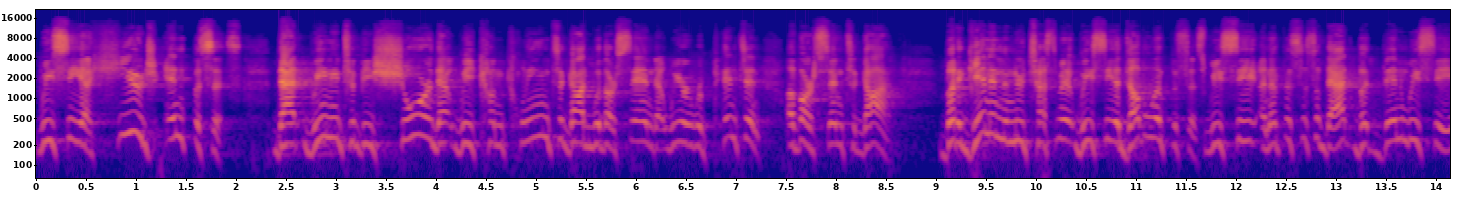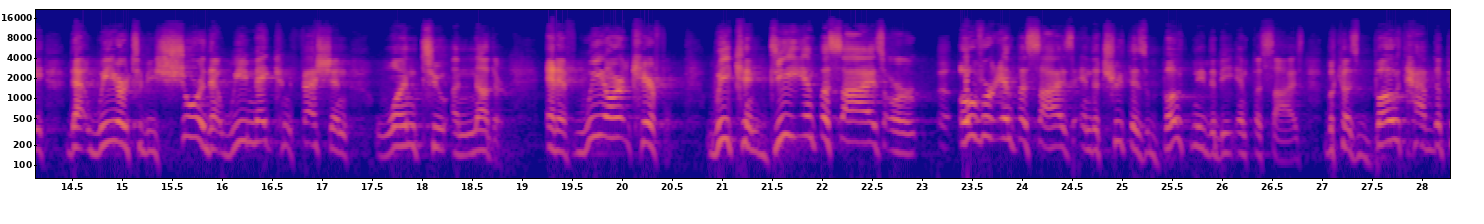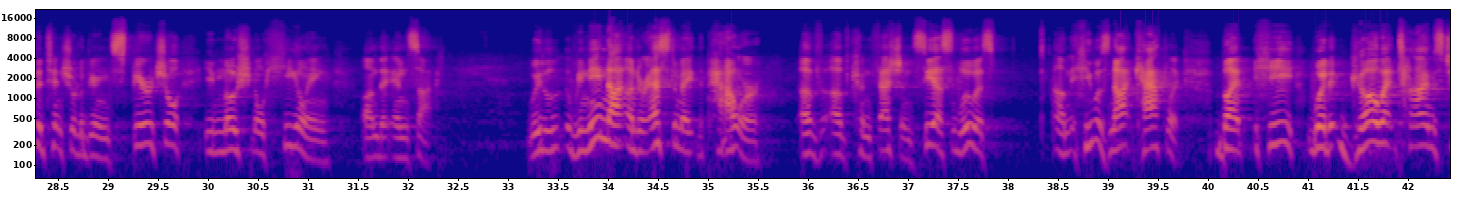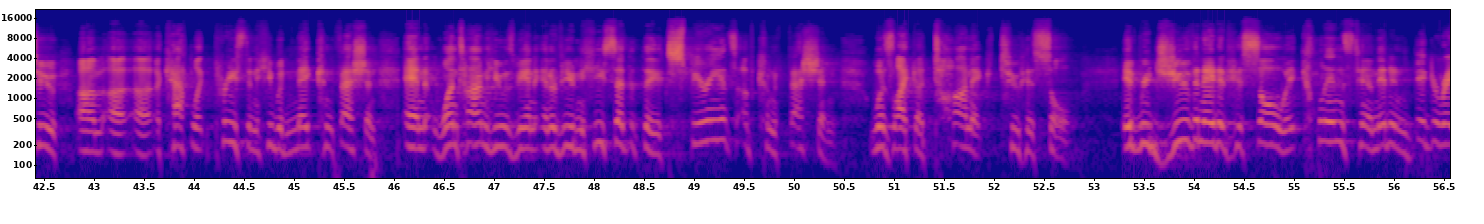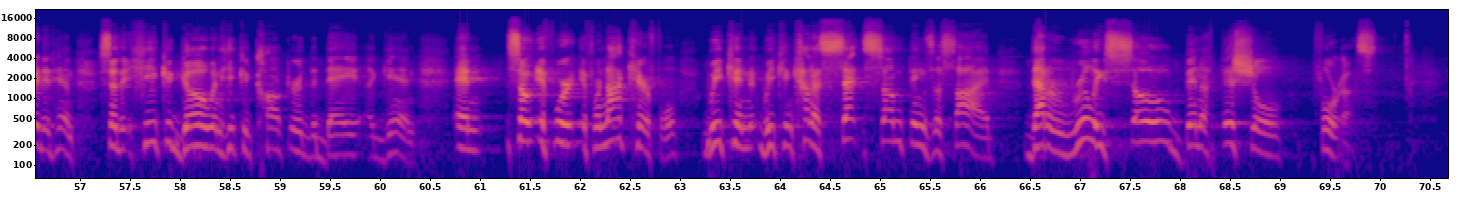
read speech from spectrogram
We see a huge emphasis that we need to be sure that we come clean to God with our sin, that we are repentant of our sin to God. But again, in the New Testament, we see a double emphasis. We see an emphasis of that, but then we see that we are to be sure that we make confession one to another. And if we aren't careful, we can de emphasize or uh, overemphasize, and the truth is, both need to be emphasized because both have the potential to bring spiritual, emotional healing on the inside. We, we need not underestimate the power of, of confession. C.S. Lewis um, he was not Catholic, but he would go at times to um, a, a, Catholic priest and he would make confession. And one time he was being interviewed and he said that the experience of confession was like a tonic to his soul. It rejuvenated his soul, it cleansed him, it invigorated him so that he could go and he could conquer the day again. And so if we're if we're not careful, we can we can kind of set some things aside that are really so beneficial for us.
